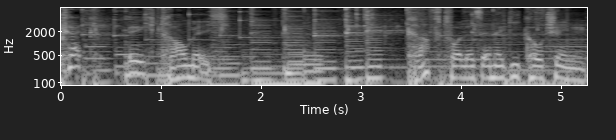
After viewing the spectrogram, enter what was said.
Keck, ich trau mich. Kraftvolles Energiecoaching.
